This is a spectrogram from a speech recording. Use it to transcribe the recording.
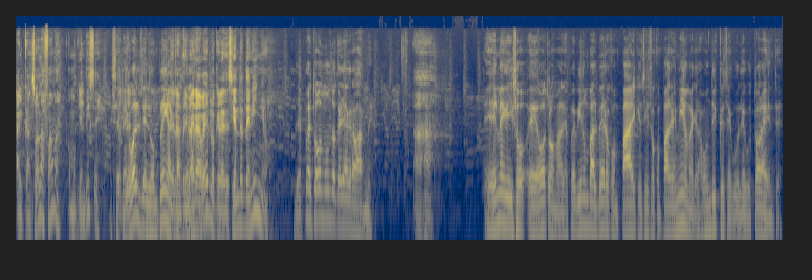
alcanzó la fama, como quien dice. Se pegó el, el play, de la primera vez, lo que le decían desde niño. Después todo el mundo quería grabarme. Ajá. Él me hizo eh, otro más. Después vino un barbero compadre que se hizo compadre mío, me grabó un disco y se, le gustó a la gente.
